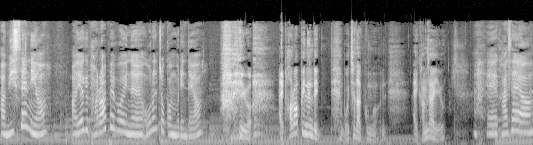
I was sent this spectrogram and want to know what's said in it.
아, 미센이요? 아, 여기 바로 앞에 보이는 오른쪽 건물인데요. 아이고, 아이 바로 앞에 있는데 못 찾았구먼. 아이 감사해요. 예, 가세요.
